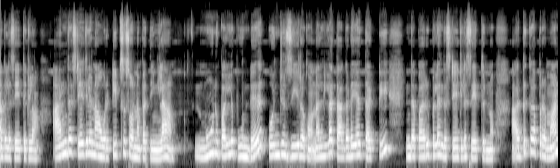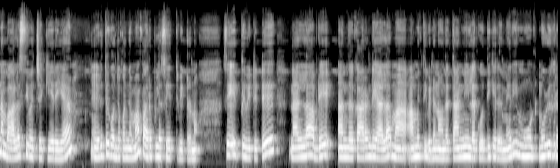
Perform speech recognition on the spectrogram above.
அதில் சேர்த்துக்கலாம். அந்த ஸ்டேஜில் நான் ஒரு டிப்ஸு சொன்னேன் பார்த்தீங்களா மூணு பல்லு பூண்டு கொஞ்சம் சீரகம் நல்லா தகடையாக தட்டி இந்த பருப்பில் இந்த ஸ்டேஜில் சேர்த்துடணும். அதுக்கப்புறமா நம்ம அலசி வச்ச கீரையை எடுத்து கொஞ்சம் கொஞ்சமாக பருப்பில் சேர்த்து விட்டுறணும். சேர்த்து விட்டுட்டு நல்லா அப்படியே அந்த கரண்டியால் ம அமுத்தி விடணும். அந்த தண்ணியில் கொதிக்கிறது மாரி மூ முழுகிற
